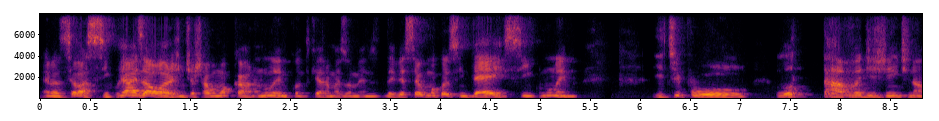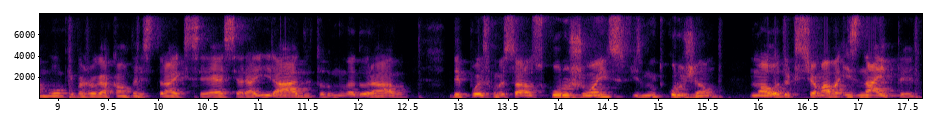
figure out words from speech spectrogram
Era, sei lá, 5 reais a hora. A gente achava mó caro. Não lembro quanto que era, mais ou menos. Devia ser alguma coisa assim, 10, 5, não lembro. E, tipo, lotava de gente na Monkey para jogar Counter-Strike, CS. Era irado, todo mundo adorava. Depois começaram os corujões, fiz muito corujão. Uma outra que se chamava Sniper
